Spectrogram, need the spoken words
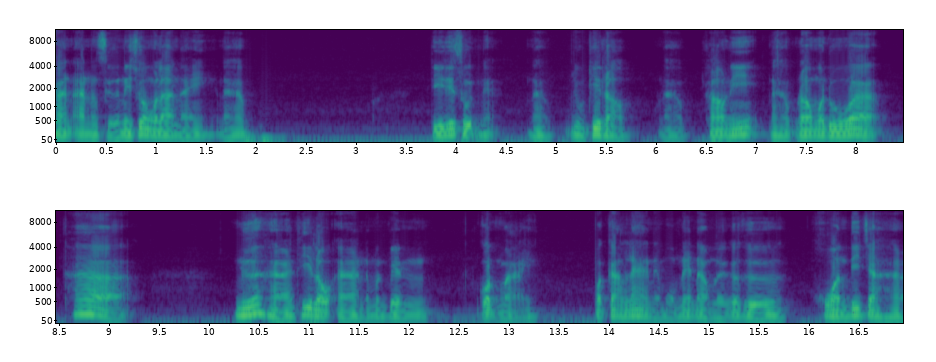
การอ่านหนังสือในช่วงเวลาไหนนะครับ ดีที่สุดเนี่ยนะครับอยู่ที่เรานะครับ คราวนี้นะครับเรามาดูว่าถ้าเนื้อหาที่เราอ่านมันเป็นกฎหมาย ประการแรกเนี่ยผมแนะนำเลยก็คือ ควรที่จะหา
